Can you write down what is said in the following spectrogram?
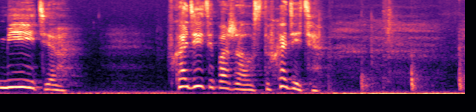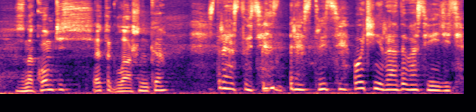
Митя, входите, пожалуйста, входите. Знакомьтесь, это Глашенька. Здравствуйте. Здравствуйте. Очень рада вас видеть.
